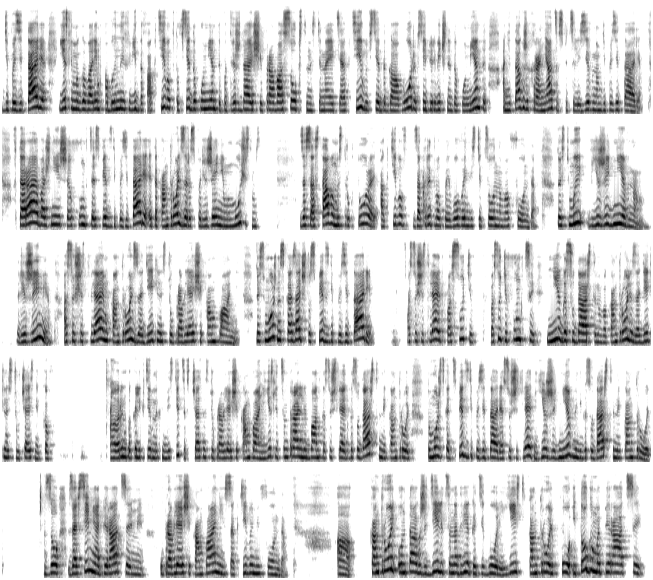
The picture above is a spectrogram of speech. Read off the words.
депозитария. Если мы говорим об иных видах активов, то все документы, подтверждающие права собственности на эти активы, все договоры, все первичные документы, они также хранятся в специализированном депозитаре. Вторая важнейшая функция спецдепозитария – это контроль за распоряжением имуществом за составом и структурой активов закрытого паевого инвестиционного фонда. То есть мы в ежедневном режиме осуществляем контроль за деятельностью управляющей компании. То есть можно сказать, что спецдепозитарий осуществляет по сути, по сути функции негосударственного контроля за деятельностью участников э, рынка коллективных инвестиций, в частности, управляющей компании. Если Центральный банк осуществляет государственный контроль, то, можно сказать, спецдепозитарий осуществляет ежедневный негосударственный контроль за, за всеми операциями управляющей компании с активами фонда. А, контроль, он также делится на две категории. Есть контроль по итогам операции,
